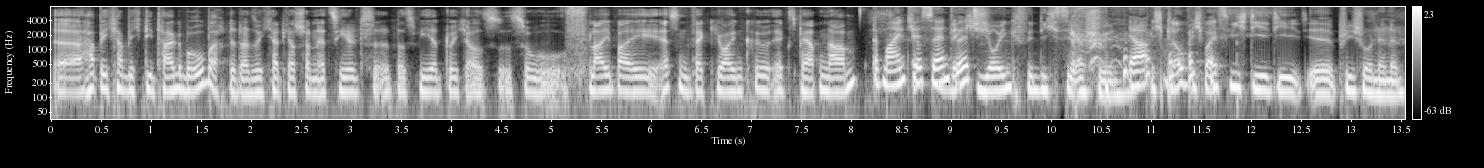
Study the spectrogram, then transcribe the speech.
äh, habe ich, hab ich die Tage beobachtet. Also ich hatte ja schon erzählt, äh, dass wir durchaus so Fly-by-Essen-Wegjoink-Experten haben. Mind your sandwich. Joink finde ich sehr schön. Ja. Ich glaube, ich weiß, wie ich die, die äh, Pre-Show nenne.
